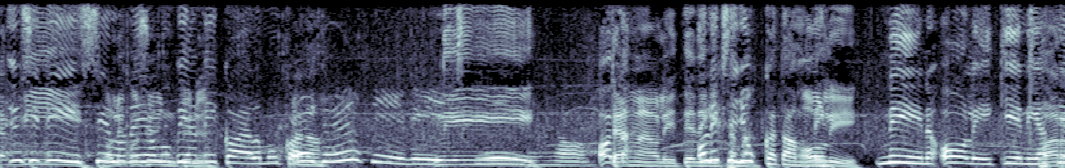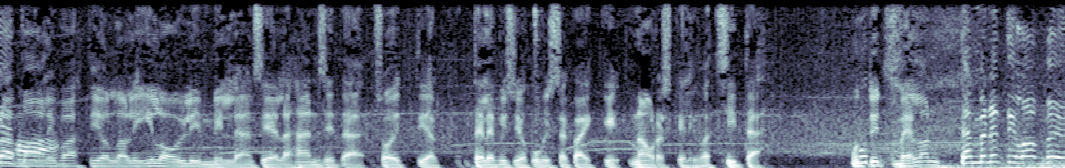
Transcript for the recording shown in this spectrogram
95. 95. Silloin ei ollut vielä? Mikael mukana. Eikö 95? Niin. joo. Ota, Tämä oli tietenkin Oliko se tämä- Jukka Tammi? Oli. Niin, olikin. Ja Varamaalivahti, jolla oli ilo ylimmillään siellä, hän sitä soitti ja televisiokuvissa kaikki naureskelivat sitä. Mutta Mut- nyt meillä on tämmöinen tilanne.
